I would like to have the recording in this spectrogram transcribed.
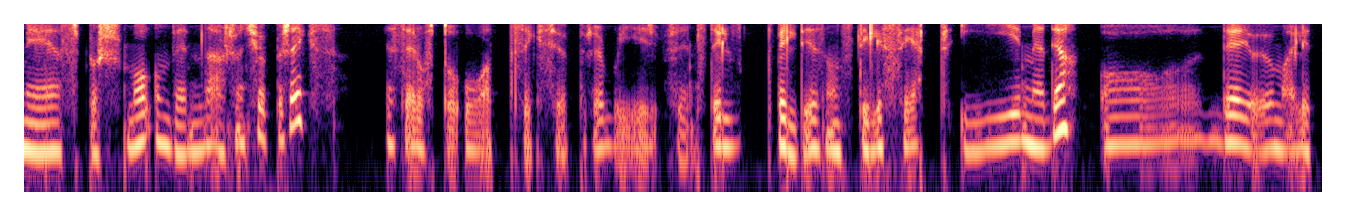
med spørsmål om hvem det er som kjøper sex. Jeg ser ofte òg at sexkjøpere blir fremstilt veldig sånn stilisert i media. Og det gjør jo meg litt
